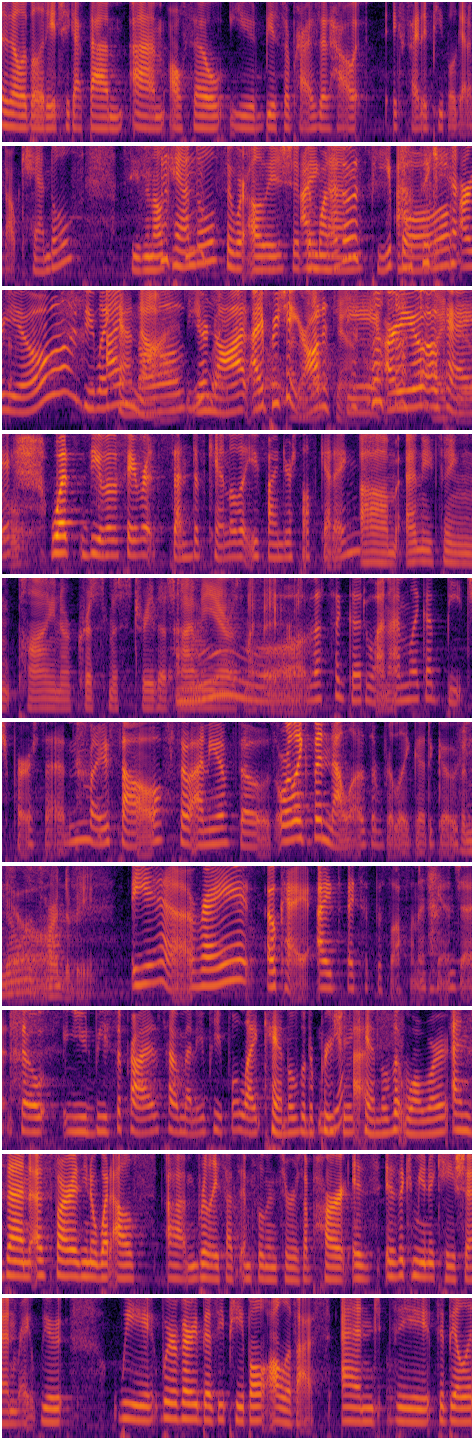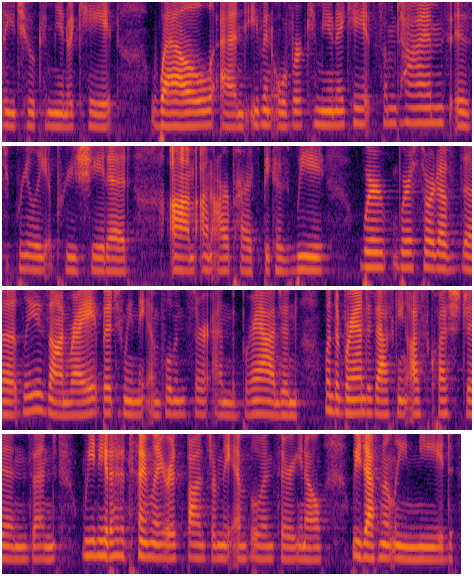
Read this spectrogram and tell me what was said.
availability to get them. Um, also, you'd be surprised at how excited people get about candles, seasonal candles. So we're always shipping. I'm one of those people. Are you? Do you like I'm not. candles? You You're like not. I appreciate your love honesty. candles. Are you okay? do. What's do you have a favorite scent of candle that you find yourself getting? Um, anything pine or Christmas tree this time of year is my Oh, favorite. that's a good one. I'm like a beach person myself, so any of those, or like vanilla is a really good go to. Vanilla is hard to beat. Yeah, right? Okay, I, I took this off on a tangent. So you'd be surprised how many people like candles and appreciate Yeah. candles at Walmart. And then, as far as you know, what else um, really sets influencers apart is is the communication, right? We we we're very busy people, all of us, and the the ability to communicate well and even over communicate sometimes is really appreciated um, on our parts because we. We're, we're sort of the liaison, right, between the influencer and the brand. And when the brand is asking us questions and we need a timely response from the influencer, you know, we definitely need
